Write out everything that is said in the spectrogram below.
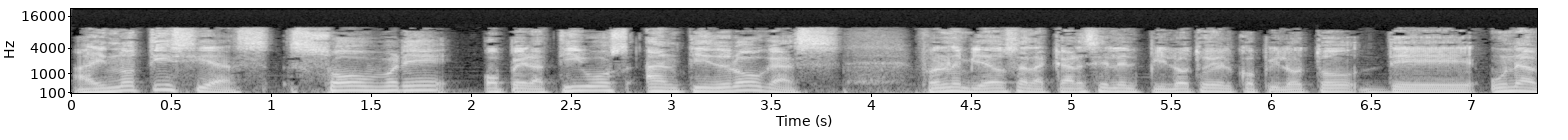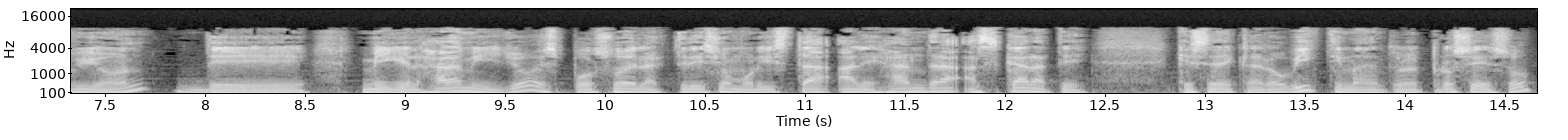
Hay noticias sobre operativos antidrogas. Fueron enviados a la cárcel el piloto y el copiloto de un avión de Miguel Jaramillo, esposo de la actriz y humorista Alejandra Azcárate, que se declaró víctima dentro del proceso.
